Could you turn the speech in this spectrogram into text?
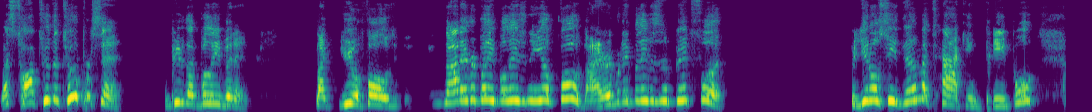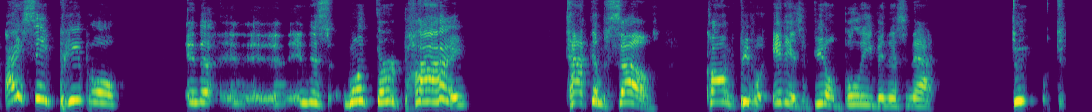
Let's talk to the 2%, the people that believe in it. Like UFOs. Not everybody believes in the UFOs. Not everybody believes in Bigfoot. But you don't see them attacking people. I see people in the in, in this one third pie attack themselves, calling people idiots if you don't believe in this and that. Do, do,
